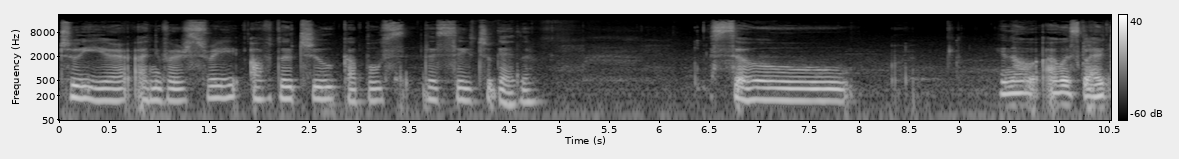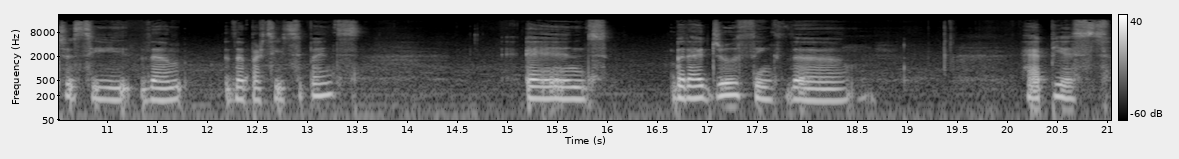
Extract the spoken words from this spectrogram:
two year anniversary of the two couples that stay together. So, you know, I was glad to see them, the participants, and but I do think the happiest.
